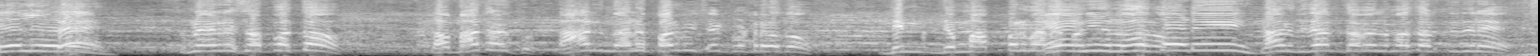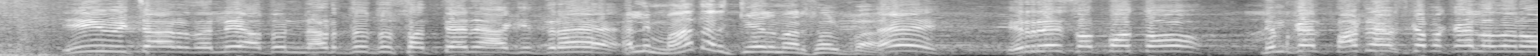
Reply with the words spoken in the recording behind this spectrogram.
ಕೇಳಿ. ಸುಮ್ಮನೆ ಸಪ್ಪತ್ತು. ನಾವು ಮಾತಾಡ್ಕೊ ನಾನು ನಾನು ಪರ್ಮಿಷನ್ ಕೊಟ್ಟಿರೋದು. ನಿಮ್ ನಿಮ್ಮ ಅಪ್ಪನ ಮನೆ ಮಾತಾಡಿ. ನಾನು ವಿಧಾನಸಭೆಯಲ್ಲಿ ಮಾತಾಡ್ತಿದ್ದೀನಿ. ಈ ವಿಚಾರದಲ್ಲಿ ಅದು ನಡೆದದ್ದು ಸತ್ಯನೇ ಆಗಿದ್ರೆ ಅಲ್ಲಿ ಮಾತಾಡಿ ಕೇಳಿ ಮಾರ್ ಸ್ವಲ್ಪ. ಏ ಇರ್ರಿ ಸ್ವಲ್ಪ ಹೊತ್ತು ನಿಮ್ ಕೈ ಪಾಠ ಹೇಳ್ಸ್ಕೋಬೇಕಾಗಿಲ್ಲ ನಾನು?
